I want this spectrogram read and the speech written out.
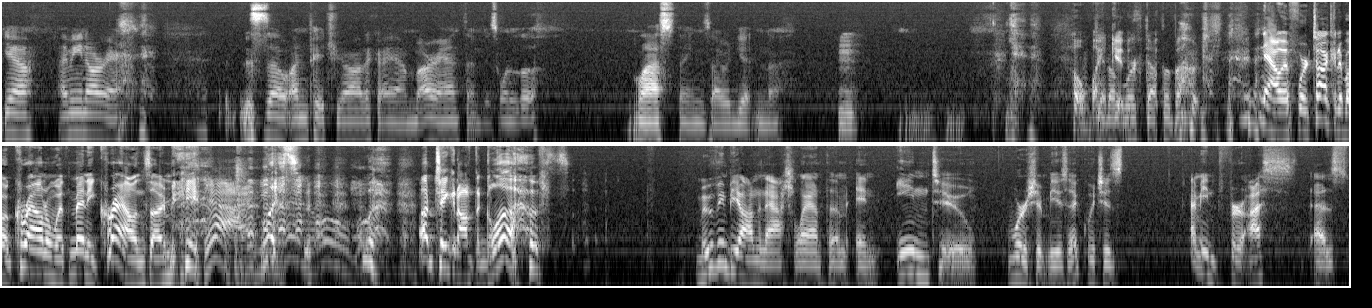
yeah, I mean our an- this is how unpatriotic I am. Our anthem is one of the last things I would get in the Oh my get all worked up about. Now, if we're talking about crowning with many crowns, I mean, yeah, I mean, Listen. oh. I'm taking off the gloves. Moving beyond the national anthem and into worship music, which is, I mean, for us as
